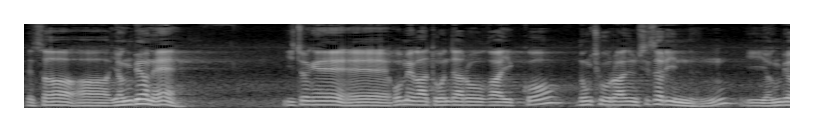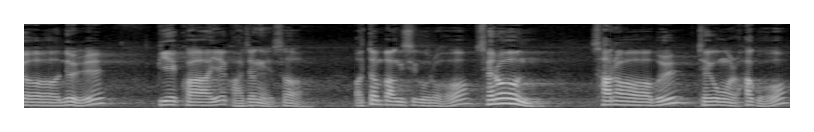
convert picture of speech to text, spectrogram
그래서 어, 영변에 이종의 오메가 두원자로가 있고 농축 우라늄 시설이 있는 이 영변을 비핵화의 과정에서 어떤 방식으로 새로운 산업을 제공을 하고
